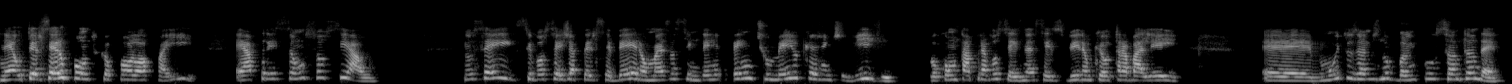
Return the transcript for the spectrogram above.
Né? O terceiro ponto que eu coloco aí é a pressão social. Não sei se vocês já perceberam, mas assim, de repente, o meio que a gente vive, vou contar para vocês, né? Vocês viram que eu trabalhei é, muitos anos no Banco Santander.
